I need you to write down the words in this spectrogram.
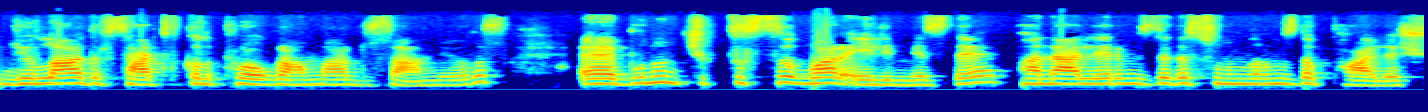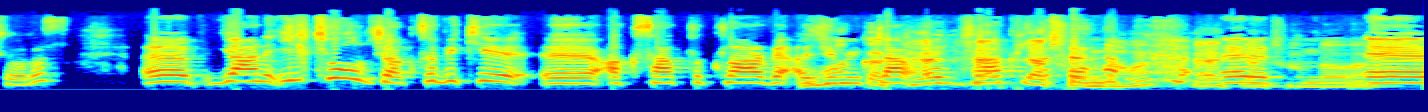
yıllardır sertifikalı programlar düzenliyoruz. Ee, bunun çıktısı var elimizde. Panellerimizde de sunumlarımızda paylaşıyoruz. Ee, yani ilki olacak tabii ki e, aksaklıklar ve acemilikler her. Her platformda var. Her evet, platformda var. E,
